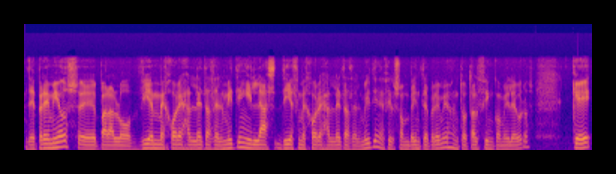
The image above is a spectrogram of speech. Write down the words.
de premios eh, para los 10 mejores atletas del meeting y las 10 mejores atletas del meeting, es decir, son 20 premios, en total 5.000 euros, que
